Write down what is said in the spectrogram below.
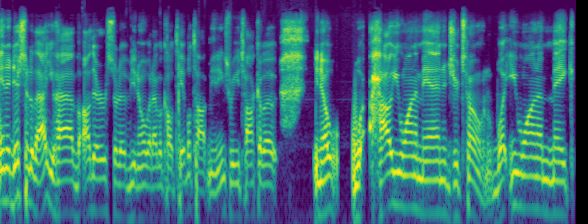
In addition to that, you have other sort of, you know, what I would call tabletop meetings where you talk about, you know, wh- how you want to manage your tone, what you want to make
